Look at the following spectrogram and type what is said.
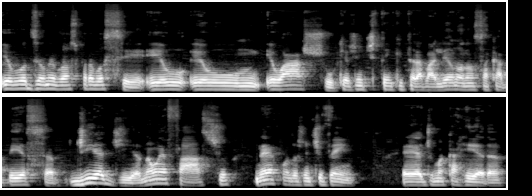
eu vou dizer um negócio para você. Eu, eu, eu acho que a gente tem que ir trabalhando a nossa cabeça dia a dia. Não é fácil, né? Quando a gente vem é, de uma carreira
